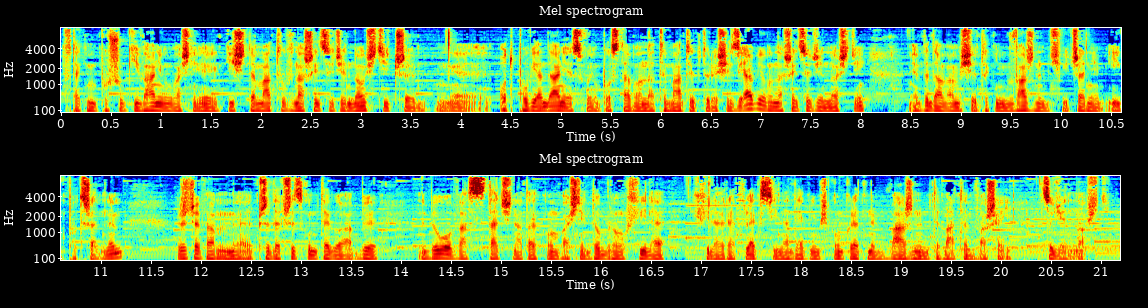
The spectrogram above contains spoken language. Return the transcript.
w takim poszukiwaniu właśnie jakichś tematów w naszej codzienności, czy e, odpowiadanie swoją postawą na tematy, które się zjawią w naszej codzienności, wydawa mi się takim ważnym ćwiczeniem i potrzebnym. Życzę Wam e, przede wszystkim tego, aby było Was stać na taką właśnie dobrą chwilę, chwilę refleksji nad jakimś konkretnym, ważnym tematem Waszej codzienności.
